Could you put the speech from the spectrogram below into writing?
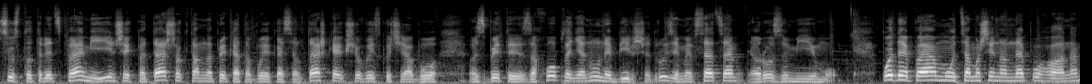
Су-130ПМ і інших ПТ-шок, там, наприклад, або якась ЛТшка, якщо вискочить, або збити захоплення, ну не більше. Друзі, ми все це розуміємо. По ДПМу ця машина непогана.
